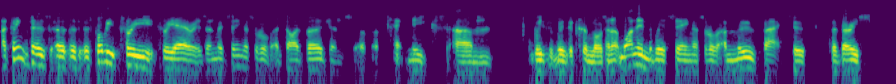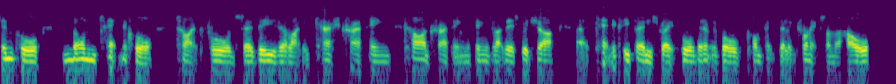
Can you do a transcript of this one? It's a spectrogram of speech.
I think there's uh, there's probably three three areas, and we're seeing a sort of a divergence of, of techniques um, with with the criminals. And at one end, we're seeing a sort of a move back to to very simple, non-technical type fraud. So these are like the cash trapping, card trapping, things like this, which are uh, technically fairly straightforward. They don't involve complex electronics on the whole,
